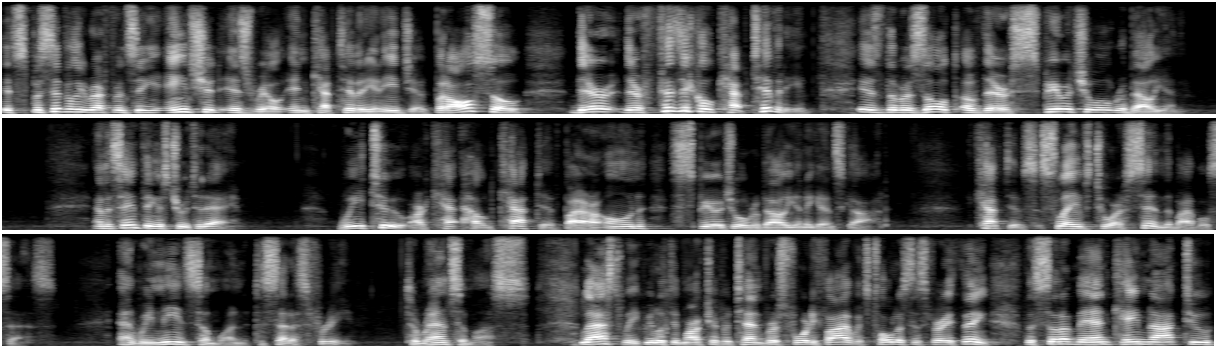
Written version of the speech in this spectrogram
it's specifically referencing ancient Israel in captivity in Egypt, but also their, their physical captivity is the result of their spiritual rebellion. And the same thing is true today. We too are ca held captive by our own spiritual rebellion against God. Captives, slaves to our sin, the Bible says. And we need someone to set us free to ransom us. Last week we looked at Mark chapter 10, verse 45, which told us this very thing. The Son of Man came not to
